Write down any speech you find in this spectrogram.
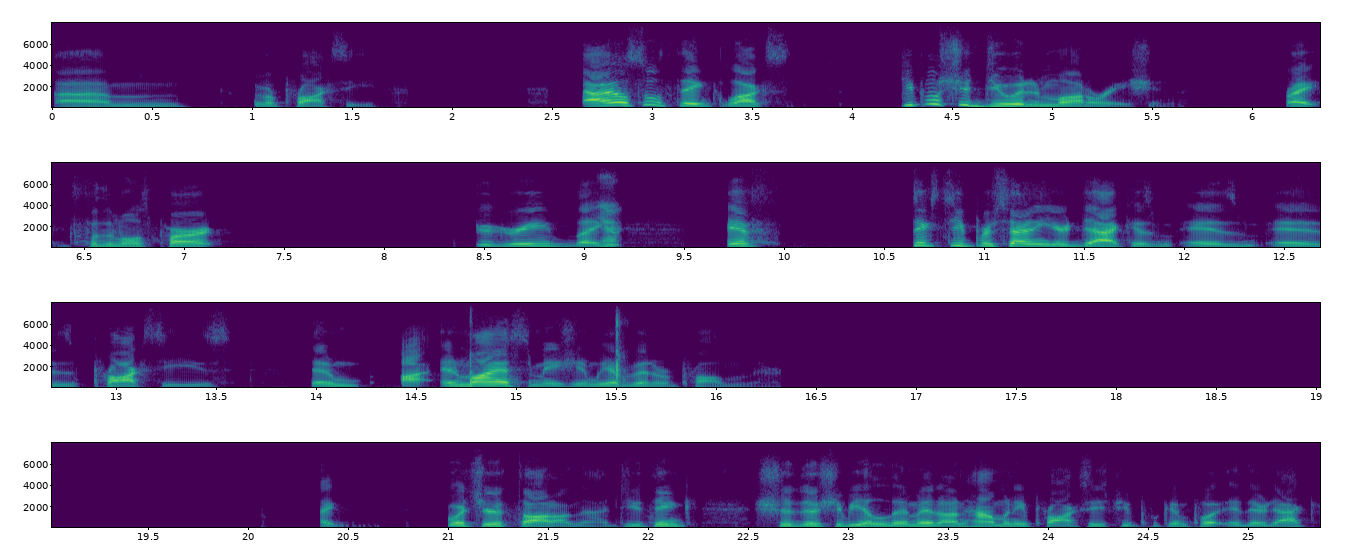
um, of a proxy. I also think Lux people should do it in moderation right? For the most part, you agree? Like, yep. if sixty percent of your deck is is is proxies, then uh, in my estimation, we have a bit of a problem there. Like, what's your thought on that? Do you think should there should be a limit on how many proxies people can put in their deck?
